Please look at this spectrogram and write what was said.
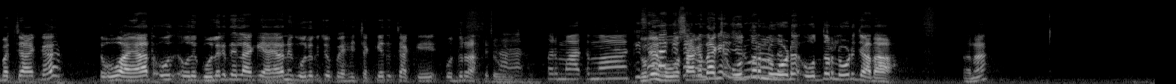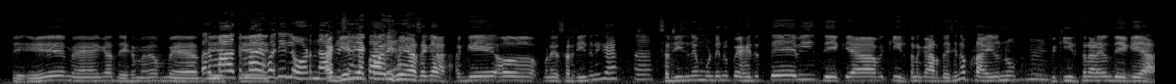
ਬੱਚਾ ਇੱਕ ਤੇ ਉਹ ਆਇਆ ਤੇ ਉਹ- ਉਹਦੇ ਗੋਲਕ ਤੇ ਲਾ ਕੇ ਆਇਆ ਉਹਨੇ ਗੋਲਕ ਚੋਂ ਪੈਸੇ ਚੱਕੇ ਤੇ ਚੱਕ ਕੇ ਉਧਰ ਰੱਖਤੇ ਟੋਕਰੀ ਹਾਂ ਪਰਮਾਤਮਾ ਕਿਸੇ ਕਿਉਂਕਿ ਨਾ ਹੋ ਕਿਸੇ ਸਕਦਾ ਰੂਪ ਕਿ ਚ ਜ਼ਰੂਰ ਉਧਰ ਆਉਂਦਾ। ਲੋਡ ਉਧਰ ਲੋਡ ਜ਼ਿਆਦਾ ਹਨਾ ਤੇ ਇਹ ਮੈਂ ਕਿਹਾ ਦੇਖ ਮੈਂ ਕਿਹਾ ਮੈਂ ਦੇਖ ਪਰਮਾਤਮਾ ਕੇ- ਇਹੋ ਜੀ ਲੋੜ ਨਾ ਅੱਗੇ ਕਿਸੇ ਵੀ ਨੂੰ ਇੱਕ ਵਾਰੀ ਪਾਵੇ। ਹੋਇਆ ਸੀਗਾ ਅੱਗੇ ਉਹ ਆਪਣੇ ਸਰਜੀਤ ਨਹੀਂ ਗਾ ਹਾਂ। ਸਰਜੀਤ ਨੇ ਮੁੰਡੇ ਨੂੰ ਪੈਸੇ ਦਿੱਤੇ ਵੀ ਦੇ ਕੇ ਆ ਵੀ ਕੀਰਤਨ ਕਰਦੇ ਸੀ ਨਾ ਫੜਾਏ ਉਹਨੂੰ ਵੀ ਕੀਰਤਨ ਵਾਲਿਆਂ ਨੂੰ ਦੇ ਕੇ ਆ।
